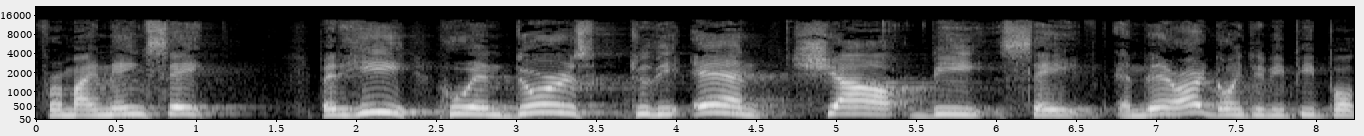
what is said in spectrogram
for my name's sake. But he who endures to the end shall be saved. And there are going to be people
